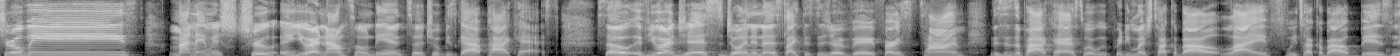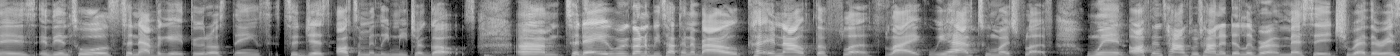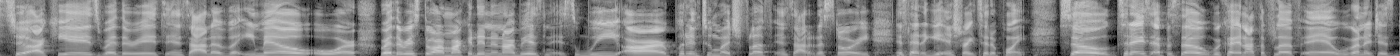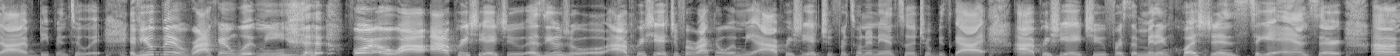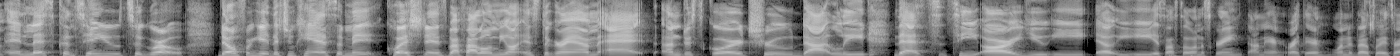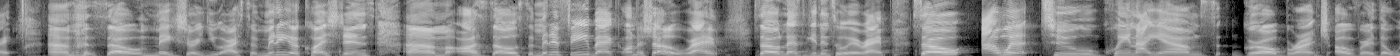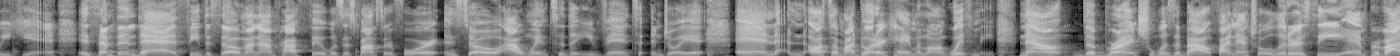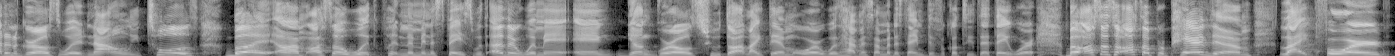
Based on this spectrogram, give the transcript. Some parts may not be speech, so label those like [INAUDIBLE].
Truebies. My name is True, and you are now tuned in to Truebies Guide podcast. So, if you are just joining us, like this is your very first time, this is a podcast where we pretty much talk about life, we talk about business, and then tools to navigate through those things to just ultimately meet your goals. Um, today, we're going to be talking about cutting out the fluff. Like, we have too much fluff. When oftentimes we're trying to deliver a message, whether it's to our kids, whether it's inside of an email, or whether it's through our marketing and our business, we are putting too much fluff in inside of the story instead of getting straight to the point. So today's episode, we're cutting out the fluff and we're gonna just dive deep into it. If you've been rocking with me [LAUGHS] for a while, I appreciate you as usual. I appreciate you for rocking with me. I appreciate you for tuning in to a Truebies Guide. I appreciate you for submitting questions to get answered. Um, and let's continue to grow. Don't forget that you can submit questions by following me on Instagram at underscore true dot lee. That's T R U E L E E. It's also on the screen down there, right there, one of those ways, right? Um, [LAUGHS] so make sure you are submitting your questions. Um, also submitting feedback on the show, right? So let's get into it, right? So I went to Queen I Am's girl brunch over the weekend. It's something that Feed the Soul, my nonprofit, was a sponsor for. And so I went to the event to enjoy it. And also, my daughter came along with me. Now, the brunch was about financial literacy and providing the girls with not only tools, but um, also with putting them in a space with other women and young girls who thought like them or was having some of the same difficulties that they were. But also to also prepare prepare them like for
